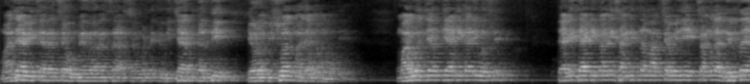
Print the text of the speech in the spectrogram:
माझ्या विचाराच्या उमेदवारांचा शंभर टक्के विचार करतील एवढा विश्वास माझ्या मनामध्ये मारवत जयंती या ठिकाणी बसले. त्यांनी त्या ठिकाणी सांगितलं मागच्या वेळी एक चांगला निर्णय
